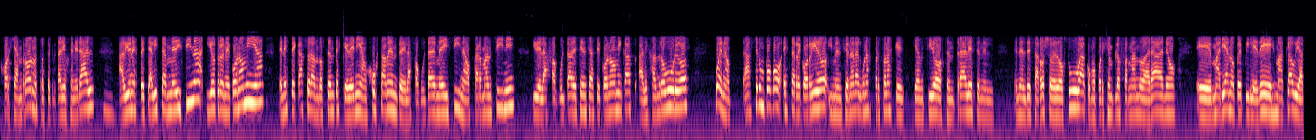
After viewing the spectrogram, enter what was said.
Jorge Anro, nuestro secretario general, mm. había un especialista en medicina y otro en economía, en este caso eran docentes que venían justamente de la Facultad de Medicina, Oscar Mancini, y de la Facultad de Ciencias Económicas, Alejandro Burgos. Bueno, hacer un poco este recorrido y mencionar algunas personas que, que han sido centrales en el, en el desarrollo de Dosuba, como por ejemplo Fernando Darano, eh, Mariano Pepi Ledesma, Claudia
